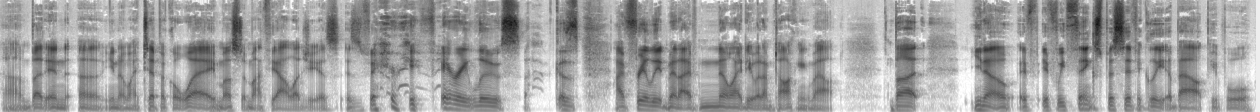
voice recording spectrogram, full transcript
Um, but in uh, you know my typical way, most of my theology is is very very loose because I freely admit I have no idea what I'm talking about. But you know, if if we think specifically about people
